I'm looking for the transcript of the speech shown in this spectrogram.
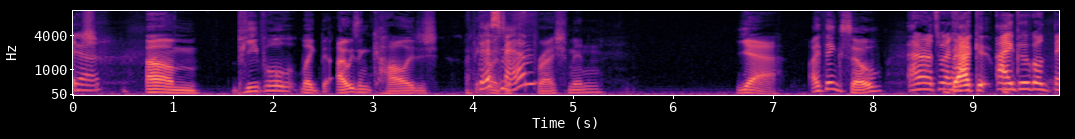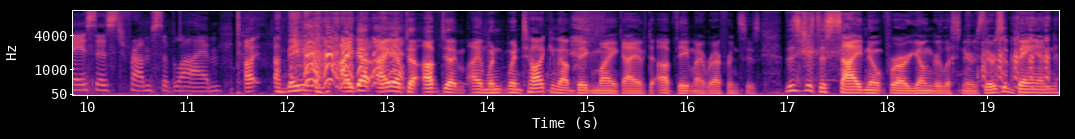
age. Yeah. Um, people like I was in college. I think I This was man? a freshman. Yeah, I think so. I don't know. That's what Back happened. at- I googled bassist from Sublime. I, uh, maybe I got. I have to update. I, when when talking about Big Mike, I have to update my references. This is just a side note for our younger listeners. There's a band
